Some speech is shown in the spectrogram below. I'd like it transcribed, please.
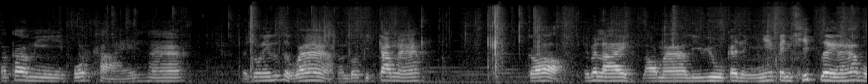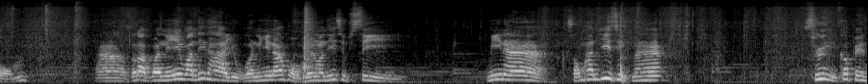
แล้วก็มีโพสต์ขายนะฮะแต่ช่วงนี้รู้สึกว่ามันโดนปิดกั้นนะฮะก็ไม่เป็นไรเรามารีวิวกันอย่างนี้เป็นคลิปเลยนะครับผม อ่าสำหรับวันนี้วันที่ถ่ายอยู่วันนี้นะผมเป็นวันที่ 14 มีนา 2020 นะฮะ ซึ่งก็เป็น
